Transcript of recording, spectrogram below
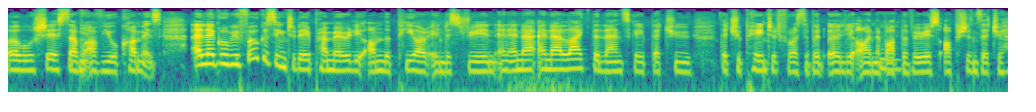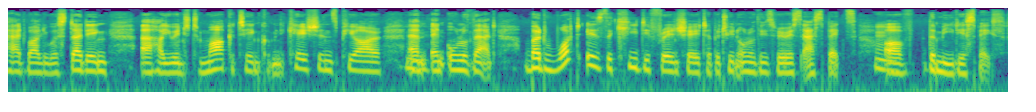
we'll share some of your comments. Allegro, we're focusing today primarily on the PR industry, and, and, and, I, and I like the landscape that you that you painted for us a bit earlier on about the various options that you had while you were studying, uh, how you went into marketing, communications, PR, and, and all of that. But what is the key differentiator between all of these various aspects of the media space?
